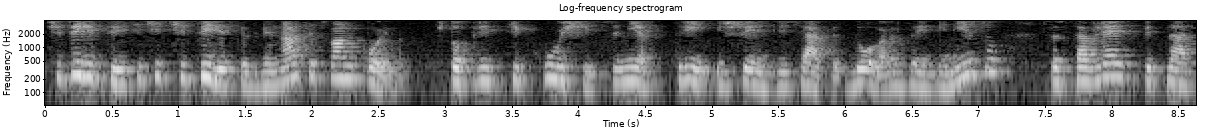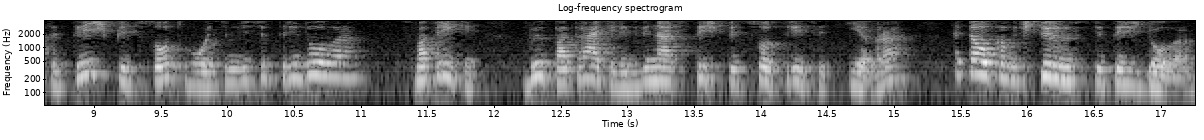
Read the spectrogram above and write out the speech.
4412 ванкоинов, что при текущей цене в 3,6 доллара за единицу составляет 15 583 доллара. Смотрите, вы потратили 12 530 евро, это около 14 тысяч долларов,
